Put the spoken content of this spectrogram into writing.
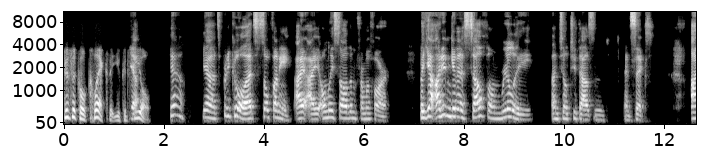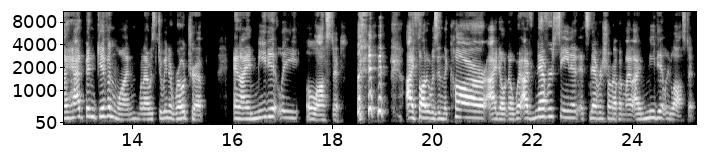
physical click that you could Yeah. feel. Yeah, yeah, it's pretty cool. That's so funny. I I only saw them from afar, but yeah, I didn't get a cell phone really until 2006. I had been given one when I was doing a road trip, and I immediately lost it. I thought it was in the car. I don't know where. I've never seen it. It's never shown up in my. I immediately lost it,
